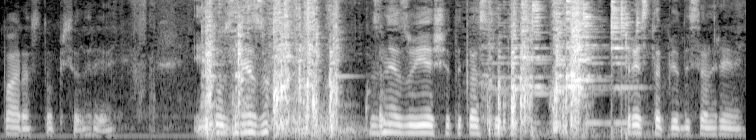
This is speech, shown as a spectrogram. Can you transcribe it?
Пара 150 гривень. І тут знизу, знизу є ще така ступиця. 350 гривень.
